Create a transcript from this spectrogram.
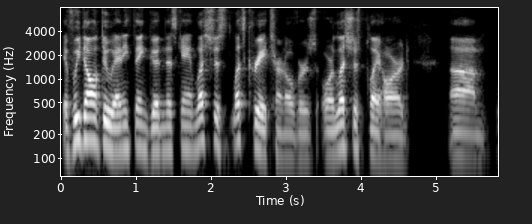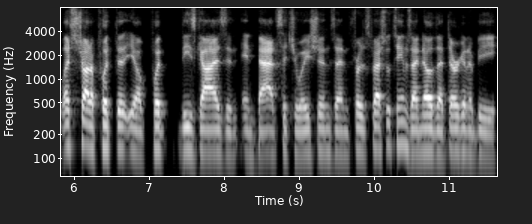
If we don't do anything good in this game, let's just let's create turnovers or let's just play hard. Um, let's try to put the you know put these guys in in bad situations. And for the special teams, I know that they're going to be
